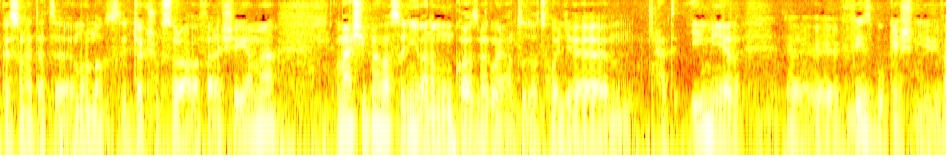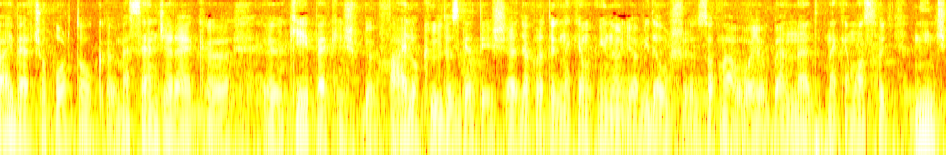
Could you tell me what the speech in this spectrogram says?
köszönetet mondok tök sokszor a feleségemmel. A másik meg az, hogy nyilván a munka az meg olyan tudod, hogy hát e-mail, Facebook és Viber csoportok, messengerek, képek és fájlok küldözgetése. Gyakorlatilag nekem, én a videós szakmában vagyok benne, tehát nekem az, hogy nincs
